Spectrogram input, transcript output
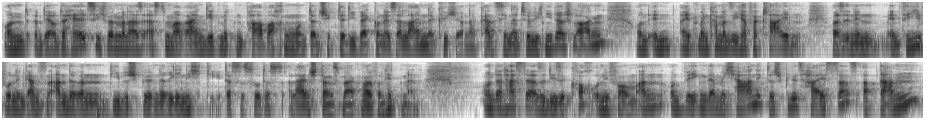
Und der unterhält sich, wenn man da das erste Mal reingeht, mit ein paar Wachen und dann schickt er die weg und ist allein in der Küche. Und dann kannst du ihn natürlich niederschlagen. Und in Hitman kann man sich ja verkleiden, was in den in Thief und den ganzen anderen Diebesspielen in der Regel nicht geht. Das ist so das Alleinstellungsmerkmal von Hitman. Und dann hast du also diese Kochuniform an und wegen der Mechanik des Spiels heißt das, ab dann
